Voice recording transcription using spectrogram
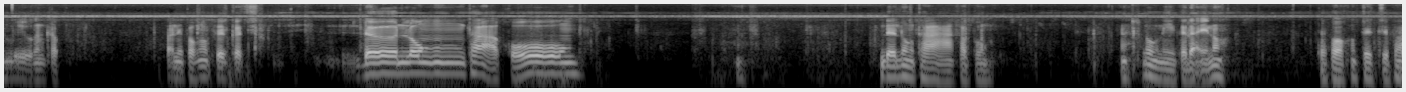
มวิวกันครับ นี้พ่อข้าเพชรก็เดินลงท่าโค้ง เดินลงท่าครับผมอะลงนี้ก็ได้เนาะแต่พอเขาเป็นสิพา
